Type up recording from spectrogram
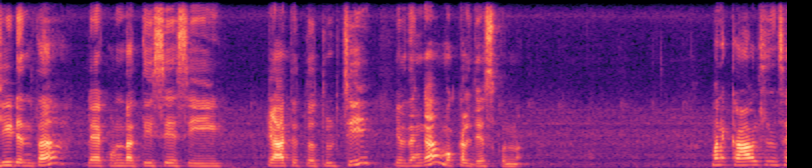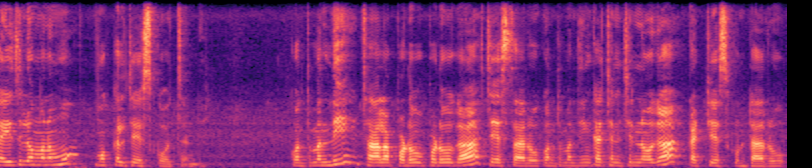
జీడంతా లేకుండా తీసేసి క్లాత్తో తుడిచి ఈ విధంగా ముక్కలు చేసుకున్నాం. మనకు కావాల్సిన సైజులో మనము ముక్కలు చేసుకోవచ్చండి. కొంతమంది చాలా పొడవు పొడవుగా చేస్తారు కొంతమంది ఇంకా చిన్న చిన్నవిగా కట్ చేసుకుంటారు.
